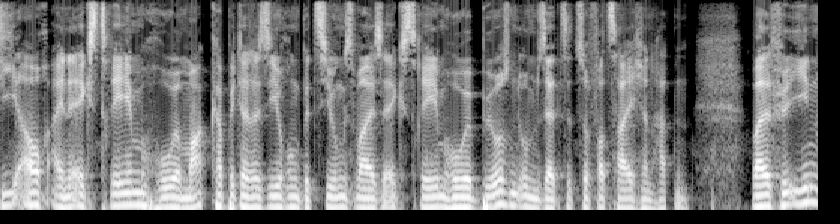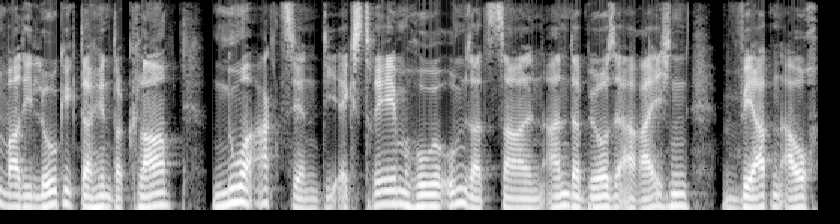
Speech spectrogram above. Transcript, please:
die auch eine extrem hohe Marktkapitalisierung beziehungsweise extrem hohe Börsenumsätze zu verzeichnen hatten. Weil für ihn war die Logik dahinter klar, nur Aktien, die extrem hohe Umsatzzahlen an der Börse erreichen, werden auch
